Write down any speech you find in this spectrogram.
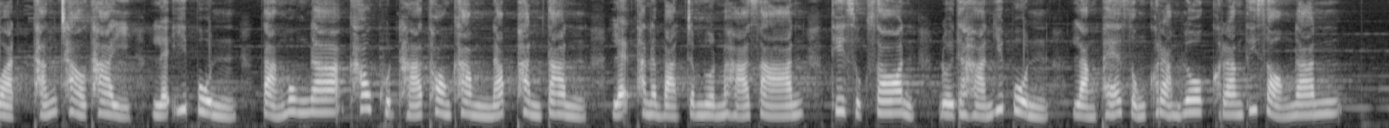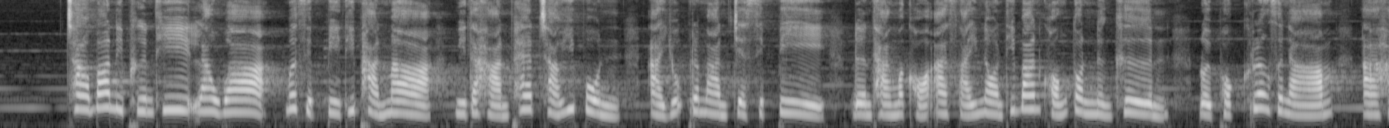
วจทั้งชาวไทยและญี่ปุ่น ต่างมุ่งหน้าเข้าขุดหาทองคำนับพันตัน และธนบัตรจำนวนมหาศาลที่ซุกซ่อน โดยทหารญี่ปุ่น หลังแพ้สงครามโลกครั้งที่สองนั้น ชาวบ้านในพื้นที่เล่าว่าเมื่อ 10 ปีที่ผ่านมา มีทหารแพทย์ชาวญี่ปุ่น อายุประมาณ 70 ปี เดินทางมาขออาศัยนอนที่บ้านของตนหนึ่งคืน โดยพกเครื่องสนาม อาห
